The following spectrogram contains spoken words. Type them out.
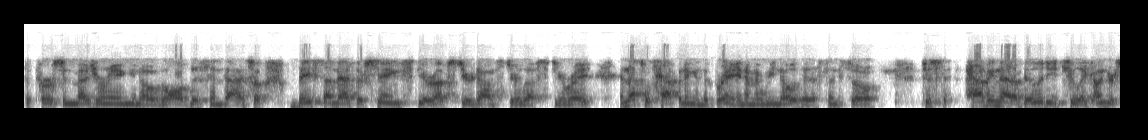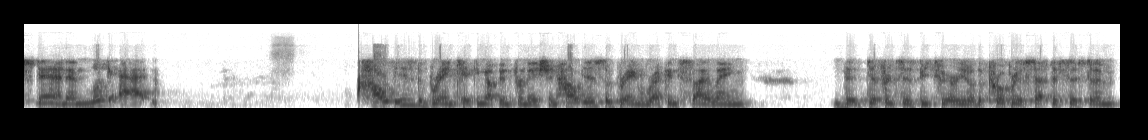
the person measuring, you know, all this and that. So based on that, they're saying steer up, steer down, steer left, steer right, and that's what's happening in the brain. I mean, we know this, and so just having that ability to like understand and look at how is the brain taking up information? How is the brain reconciling? The differences between you know the proprioceptive system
